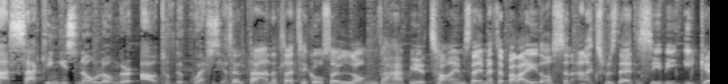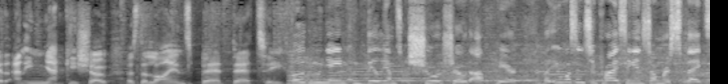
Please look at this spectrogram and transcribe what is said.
a sacking is no longer out of the question. Celta and Athletic also long for happier times. They met at Balaidos and Alex was there to see the Iker and Iñaki show as the Lions bared their teeth. Both Muniain and Williams sure showed up here, but it wasn't surprising in some respects.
